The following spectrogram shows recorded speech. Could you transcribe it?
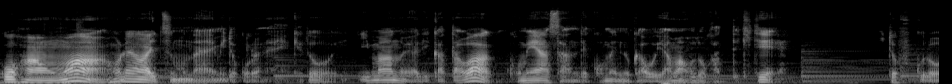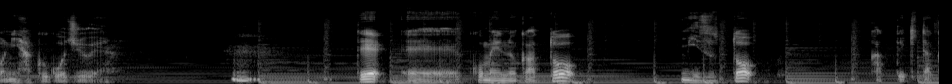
ご飯はこれはいつも悩みどころなんやけど今のやり方は米屋さんで米ぬかを山ほど買ってきて一袋250円。うん。で、えー米ぬかと水と買ってきた牡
